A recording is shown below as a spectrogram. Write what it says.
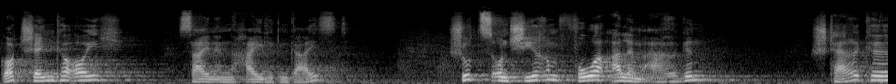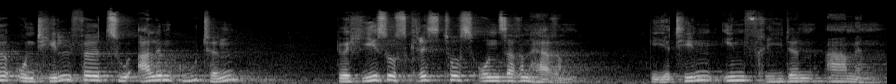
Gott schenke euch seinen Heiligen Geist, Schutz und Schirm vor allem Argen, Stärke und Hilfe zu allem Guten durch Jesus Christus, unseren Herrn. Geht hin in Frieden. Amen.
